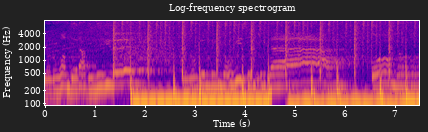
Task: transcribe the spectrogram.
You're the one that I believe in. So don't give me no reason to die. Oh no.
